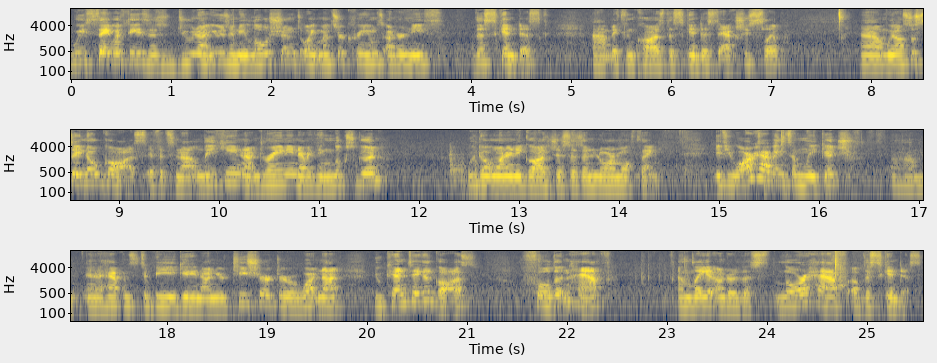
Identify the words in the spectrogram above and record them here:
we say with these is do not use any lotions, ointments, or creams underneath the skin disc. Um, it can cause the skin disc to actually slip. Um, we also say no gauze. If it's not leaking, not draining, everything looks good, we don't want any gauze just as a normal thing. If you are having some leakage, um, and it happens to be getting on your t-shirt or whatnot, you can take a gauze, fold it in half, and lay it under the lower half of the skin disc.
